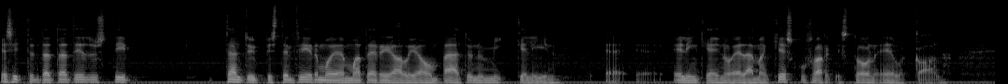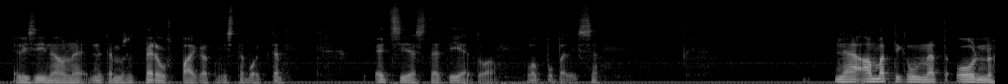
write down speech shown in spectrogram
Ja sitten tätä tietysti tämän tyyppisten firmojen materiaalia on päätynyt Mikkeliin e, e, elinkeinoelämän keskusarkistoon Elkaan. Eli siinä on ne, ne tämmöiset peruspaikat, mistä voitte etsiä sitä tietoa loppupelissä. Nämä ammattikunnat on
